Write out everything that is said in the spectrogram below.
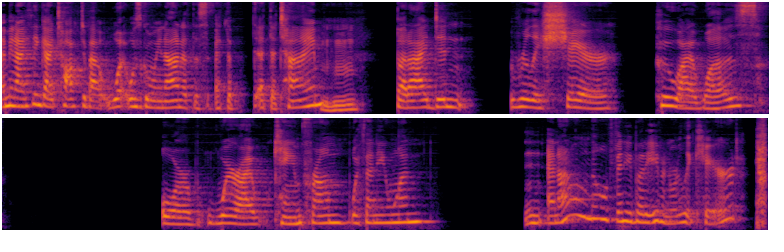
i mean i think i talked about what was going on at this at the at the time Mm-hmm. but i didn't really share who i was or where i came from with anyone and i don't know if anybody even really cared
